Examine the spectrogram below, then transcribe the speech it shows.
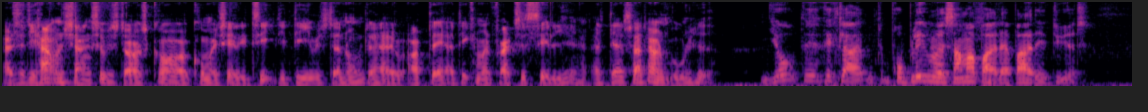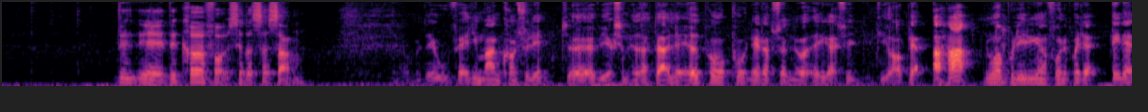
Altså, de har jo en chance, hvis der også går kommercialitet i det, hvis der er nogen, der opdager, at det kan man faktisk sælge. Altså, der, så er der jo en mulighed. Jo, det, det er klart. Problemet med samarbejde er bare, at det er dyrt. Det, det kræver, at folk sætter sig sammen. Men det er ufattelig mange konsulentvirksomheder, der er lavet på, på netop sådan noget. Ikke? Altså, de opdager, aha, nu har politikerne fundet på det Det der,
